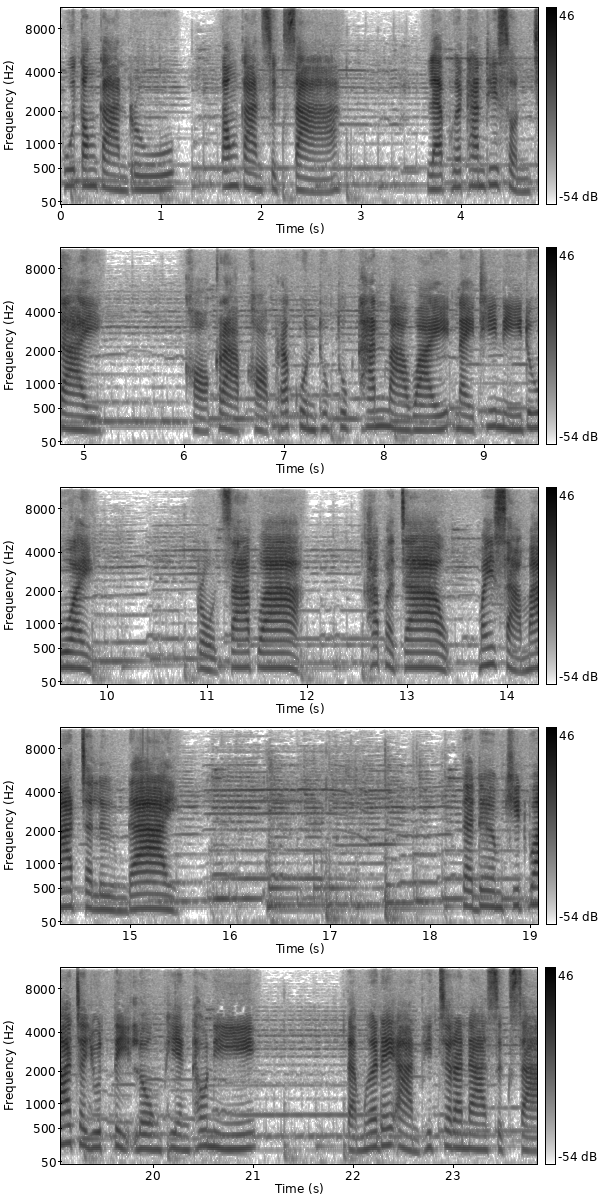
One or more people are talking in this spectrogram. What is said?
ผู้ต้องการรู้ ต้องการศึกษา และเพื่อท่านที่สนใจ ขอกราบขอบพระคุณทุกๆทท่านมาไว้ในที่นี้ด้วย โปรดทราบว่า ข้าพเจ้าไม่สามารถจะลืมได้ แต่เดิมคิดว่าจะยุติลงเพียงเท่านี้ แต่เมื่อได้อ่านพิจารณาศึกษา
